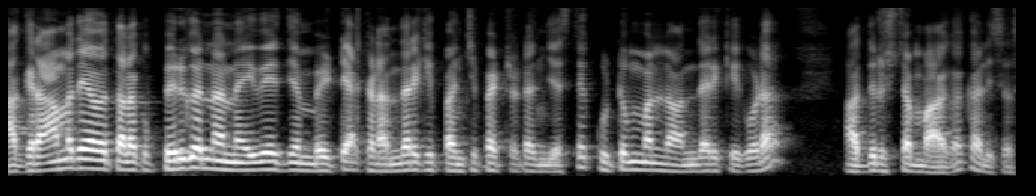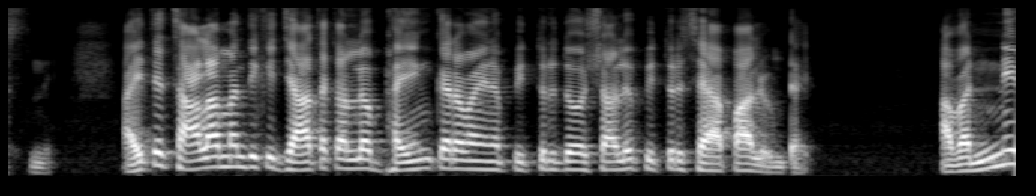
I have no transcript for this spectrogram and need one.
ఆ గ్రామ దేవతలకు పెరుగున్న నైవేద్యం పెట్టి అక్కడ అందరికీ పంచిపెట్టడం చేస్తే కుటుంబంలో అందరికీ కూడా అదృష్టం బాగా కలిసి వస్తుంది అయితే చాలామందికి జాతకంలో భయంకరమైన పితృదోషాలు పితృశాపాలు ఉంటాయి. అవన్నీ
